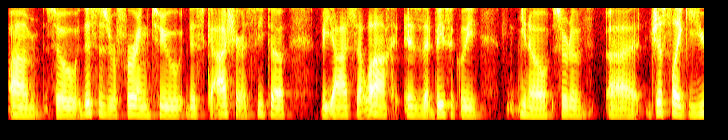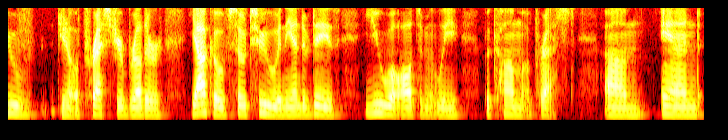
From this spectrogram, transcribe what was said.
Um, so this is referring to this Ka'asher Asita V'yaselach is that basically, you know, sort of uh, just like you've, you know, oppressed your brother Yaakov, so too in the end of days, you will ultimately become oppressed. Um, and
